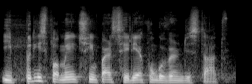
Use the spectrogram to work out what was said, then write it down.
e principalmente em parceria com o governo do Estado.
